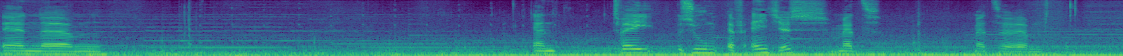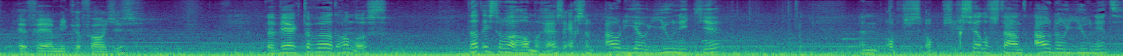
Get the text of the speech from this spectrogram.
En, ehm, en twee Zoom F1'tjes met, met reverb microfoontjes. Dat werkt toch wel het handigst. Dat is toch wel handig, hè? Het is echt zo'n audio unitje. Een op, op zichzelf staand audio unit.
